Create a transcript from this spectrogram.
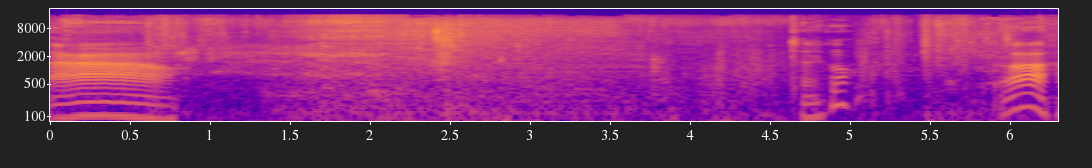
Ow. Tentacle. Ah.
